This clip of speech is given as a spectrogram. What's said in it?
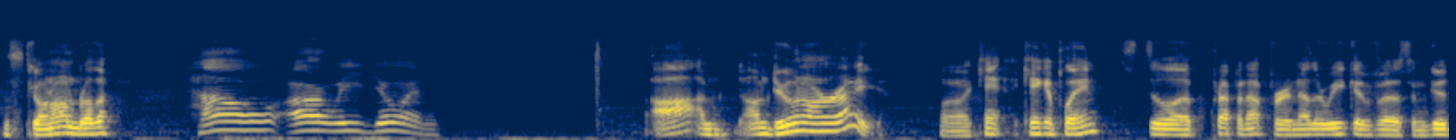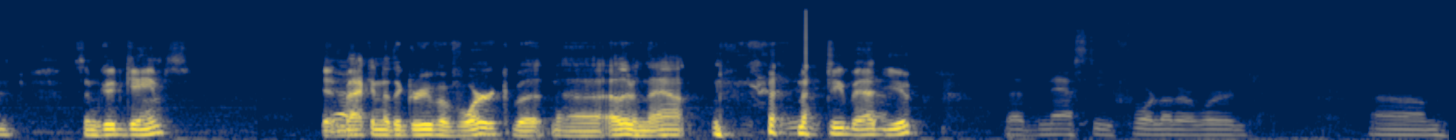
What's going on, brother? How are we doing? Ah, I'm I'm doing all right. Well, I can't can't complain. Still uh, prepping up for another week of uh, some good some good games. Getting Yeah. back into the groove of work, but uh, other than that, not too bad. You? That nasty four letter word. Um,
